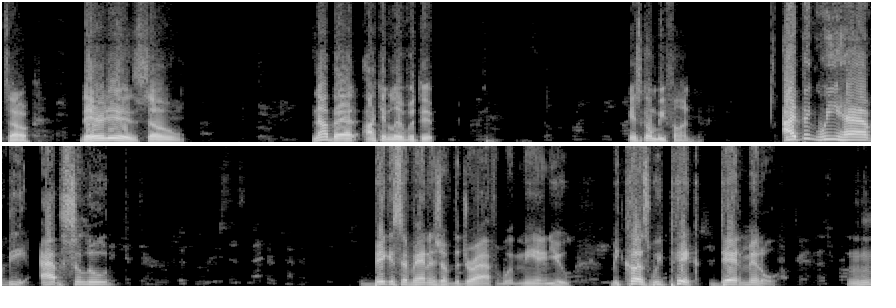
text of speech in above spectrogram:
So there it is. So not bad. I can live with it. It's gonna be fun. I think we have the absolute biggest advantage of the draft with me and you because we pick dead middle. Mm-hmm.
